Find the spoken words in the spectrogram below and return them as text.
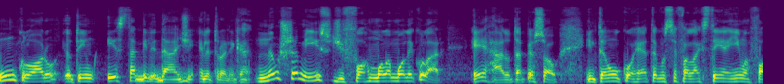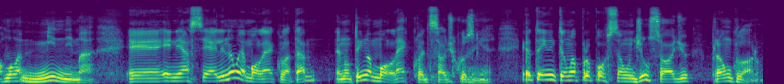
um cloro, eu tenho estabilidade eletrônica. Não chame isso de fórmula molecular. É errado, tá, pessoal? Então, o correto é você falar que você tem aí uma fórmula mínima. É, NaCl não é molécula, tá? Eu não tenho a molécula de sal de cozinha. Eu tenho, então, uma proporção de um sódio para um cloro.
